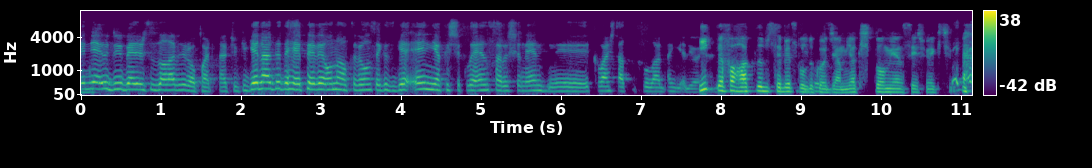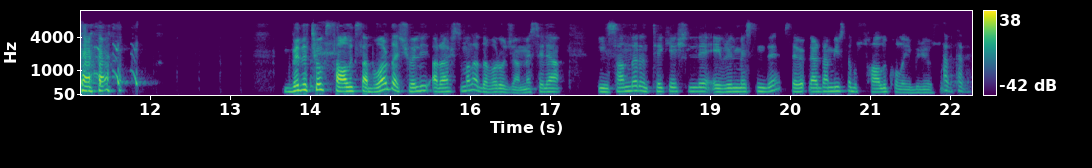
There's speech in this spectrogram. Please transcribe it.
E, ne ödüğü belirsiz olabilir o partner çünkü. Genelde de HPV 16 ve 18 ge- en yakışıklı, en sarışın, en e, kıvanç tatlıtulardan geliyor ilk yani. defa haklı bir sebep bulduk hocam. Yakışıklı olmayanı seçmek için. Ve de çok sağlıksal. Bu arada şöyle araştırmalar da var hocam. Mesela insanların tek eşliliğe evrilmesinde sebeplerden birisi de bu sağlık olayı biliyorsun. Tabii tabii.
